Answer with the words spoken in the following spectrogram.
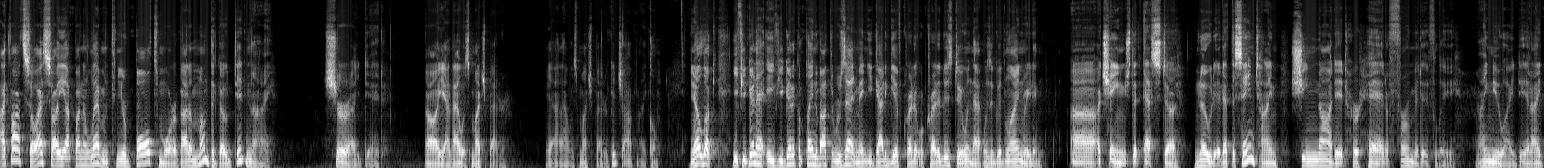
I thought so. I saw you up on 11th near Baltimore about a month ago, didn't I? Sure, I did. Oh, yeah, that was much better. Yeah, that was much better. Good job, Michael. You know, look, if you're gonna if you're gonna complain about the resentment, you got to give credit where credit is due, and that was a good line reading. Uh, a change that Esta noted. At the same time, she nodded her head affirmatively. I knew I did. I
